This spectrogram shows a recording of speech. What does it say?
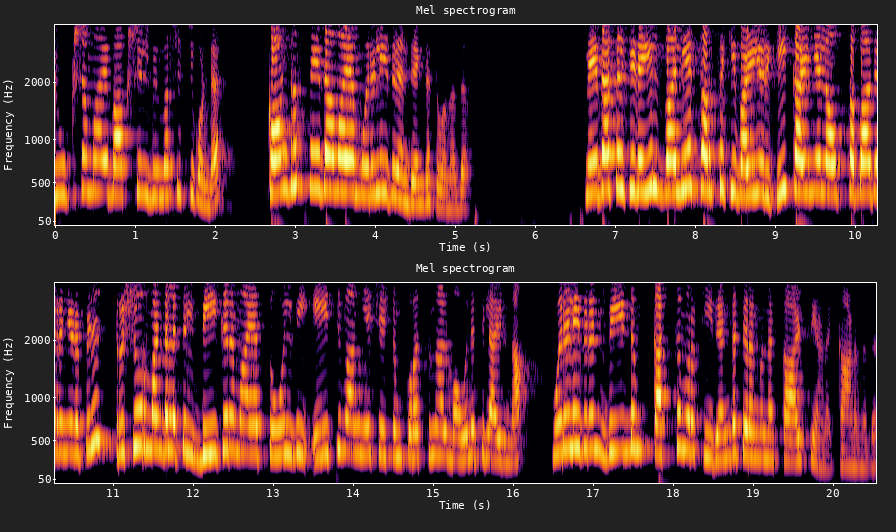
രൂക്ഷമായ ഭാഷയിൽ വിമർശിച്ചുകൊണ്ട് കോൺഗ്രസ് നേതാവായ മുരളീധരൻ രംഗത്ത് വന്നത്. നേതാക്കൾക്കിടയിൽ വലിയ ചർച്ചയ്ക്ക് വഴിയൊരുക്കി കഴിഞ്ഞ ലോക്സഭാ തെരഞ്ഞെടുപ്പിൽ തൃശൂർ മണ്ഡലത്തിൽ ഭീകരമായ തോൽവി ഏറ്റുവാങ്ങിയ ശേഷം കുറച്ചുനാൾ മൗനത്തിലായിരുന്ന മുരളീധരൻ വീണ്ടും കച്ചമുറക്കി രംഗത്തിറങ്ങുന്ന കാഴ്ചയാണ് കാണുന്നത്.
